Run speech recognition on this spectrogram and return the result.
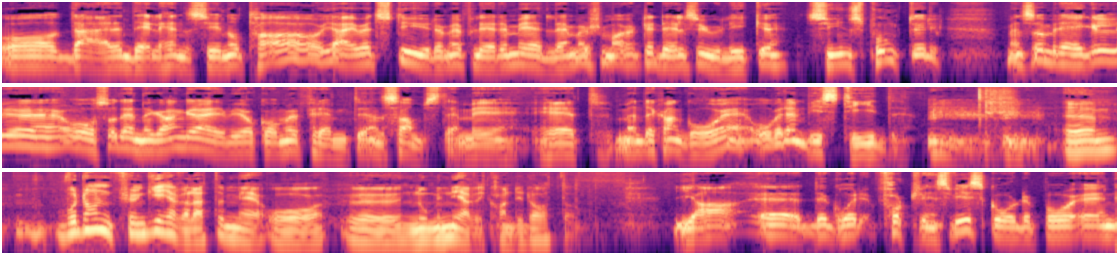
Og det er en del hensyn å ta. Og jeg er jo et styre med flere medlemmer som har til dels ulike synspunkter. Men som regel, eh, også denne gang, greier vi å komme frem til en samstemmighet. Men det kan gå over en viss tid. Ehm, hvordan fungerer dette med å eh, nominere kandidater? Ja, eh, det går fortrinnsvis går det på en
